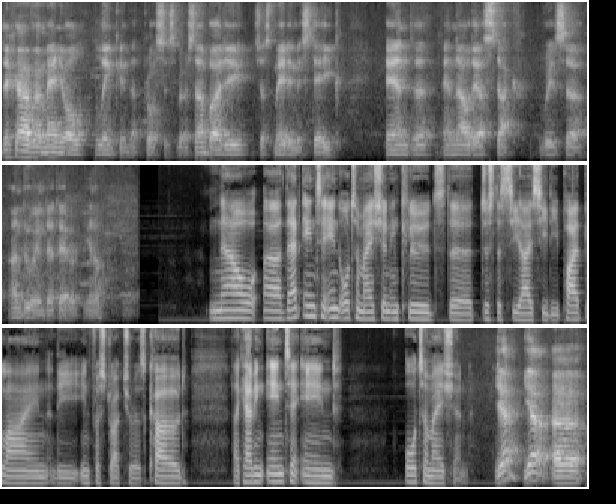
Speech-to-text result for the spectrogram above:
they have a manual link in that process where somebody just made a mistake, and uh, and now they are stuck with uh, undoing that error. You know. Now, uh, that end-to-end automation includes the just the CI/CD pipeline, the infrastructure as code, like having end-to-end automation? Yeah, yeah. Uh,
